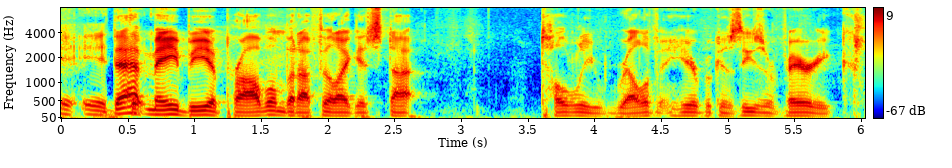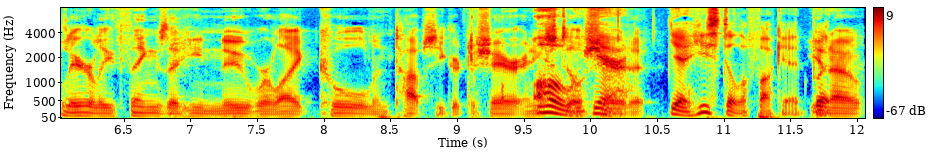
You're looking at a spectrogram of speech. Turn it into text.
It, it that may be a problem, but I feel like it's not totally relevant here because these are very clearly things that he knew were like cool and top secret to share, and he oh, still Oh, yeah. shared it. Yeah, he's still a fuckhead. You know,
